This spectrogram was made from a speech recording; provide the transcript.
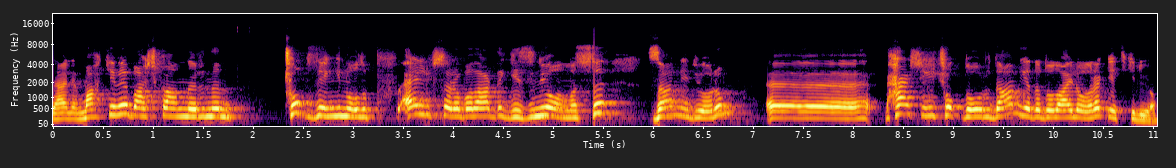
Yani mahkeme başkanlarının çok zengin olup en lüks arabalarda geziniyor olması zannediyorum e, her şeyi çok doğrudan ya da dolaylı olarak etkiliyor.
